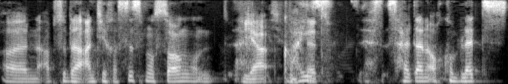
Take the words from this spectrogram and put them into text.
äh, ein absoluter Antirassismus-Song und ja, ich komplett. weiß, es ist halt dann auch komplett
